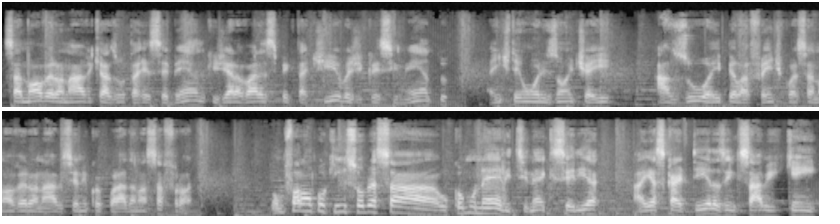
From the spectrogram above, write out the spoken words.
essa nova aeronave que a Azul está recebendo, que gera várias expectativas de crescimento. A gente tem um horizonte aí azul aí pela frente com essa nova aeronave sendo incorporada à nossa frota. Vamos falar um pouquinho sobre essa o communality, né, que seria aí as carteiras, a gente sabe que quem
